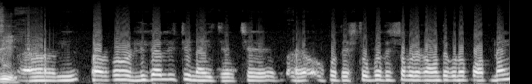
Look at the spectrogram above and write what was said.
জি। তার কোনো লিগালিটি নাই যে উপদেষ্টা উপদেষ্টা বলে আমাদের কোনো পথ নাই।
